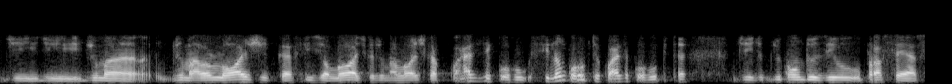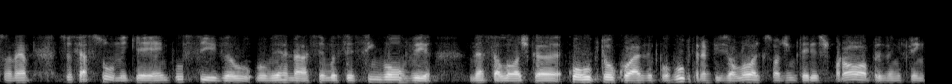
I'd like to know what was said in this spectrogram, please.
de, de, de, uma, de uma lógica fisiológica, de uma lógica quase corrupta, se não corrupta, quase corrupta de, de, de, conduzir o processo, né? Se você assume que é impossível governar sem você se envolver nessa lógica corrupta ou quase corrupta, né, fisiológica, só de interesses próprios, enfim,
